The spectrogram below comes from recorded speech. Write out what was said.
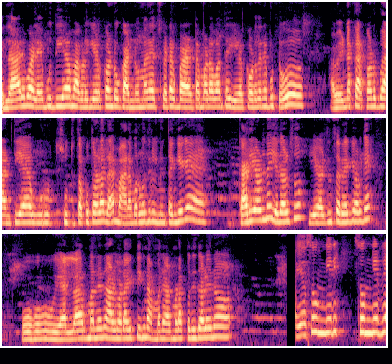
ಎಲ್ಲಾರು ಒಳ್ಳೆ ಬುದ್ಧಿಯ ಮಗಳಿಗೆ ಹೇಳ್ಕೊಂಡು ಗಂಡು ಮನೆ ಹಚ್ಕಟ್ಟಾಗ ಬಾಟ ಮಾಡವ ಅಂತ ಹೇಳ್ಕೊಡ್ದೇನೆ ಬಿಟ್ಟು ಅವೆಣ್ಣ ಕರ್ಕೊಂಡು ಬಾಣ್ತೀಯ ಊರು ಸುತ್ತ ಕೂತಾಳಲ್ಲ, ಮಾನ ಬರೋದಿಲ್ಲ ನಿನ್ನ ತಂಗಿಗೆ? ಕರಿ ಅವಳನ್ನ, ಎದಳ್ಸು, ಹೇಳ್ತೀನಿ ಸರಿಯಾಗಿ ಅವಳಿಗೆ. ಓಹೋ ಎಲ್ಲಾರ ಮನೆ ಹಾಳು ಐತಿ ಈಗ ನಮ್ಮ ಮನೆ ಹಾಳು ಮಾಡಕ್ಕೆ ಬಂದಿದ್ದಾಳೇನೋ? ಅಯ್ಯೋ ಸುಮ್ಮನಿರಿ ಸುಮ್ಮನಿರಿ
